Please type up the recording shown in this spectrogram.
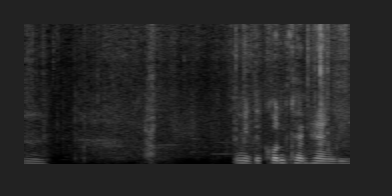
อืม มีแต่คนแข็งแรงดี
